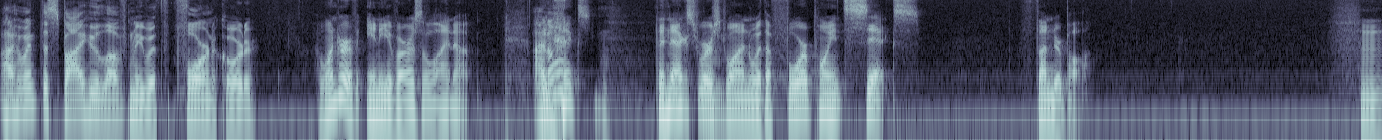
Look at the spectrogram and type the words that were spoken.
I went the spy who loved me with four and a quarter. I wonder if any of ours will line up. I the don't. next the next worst one with a 4.6 Thunderball. Hmm.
